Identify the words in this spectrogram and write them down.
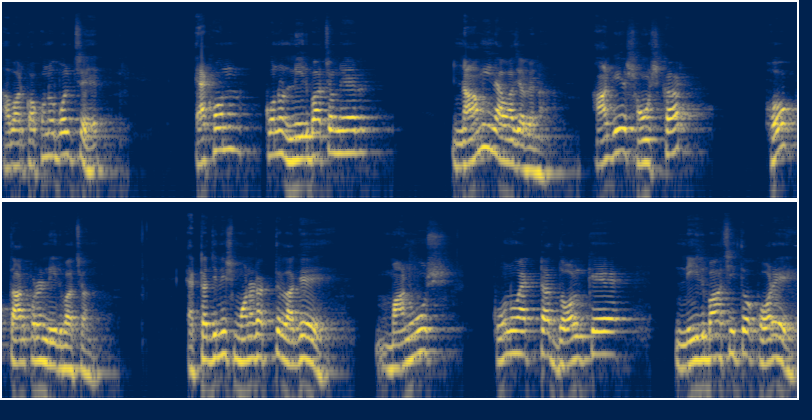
আবার কখনো বলছে এখন কোনো নির্বাচনের নামই নেওয়া যাবে না। আগে সংস্কার হোক, তারপরে নির্বাচন। একটা জিনিস মনে রাখতে লাগে, মানুষ কোনো একটা দলকে নির্বাচিত করে,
